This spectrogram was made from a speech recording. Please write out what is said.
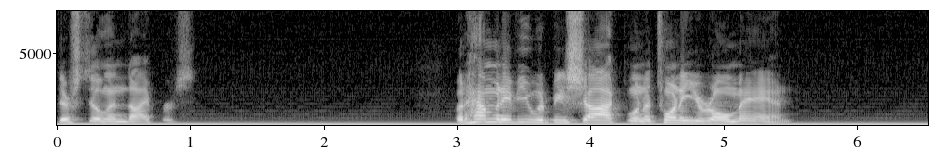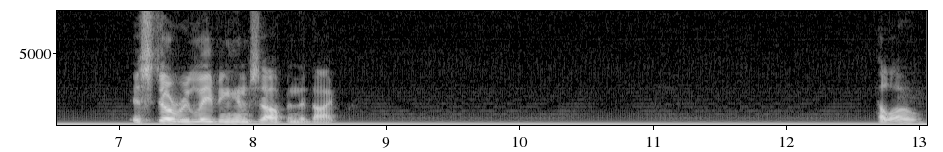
They're still in diapers. But how many of you would be shocked when a 20 year old man is still relieving himself in the diaper? Hello?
